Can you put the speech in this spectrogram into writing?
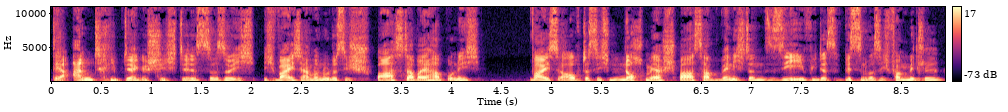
der Antrieb der Geschichte ist. Also ich, ich weiß einfach nur, dass ich Spaß dabei habe und ich weiß auch, dass ich noch mehr Spaß habe, wenn ich dann sehe, wie das Wissen, was ich vermittel,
